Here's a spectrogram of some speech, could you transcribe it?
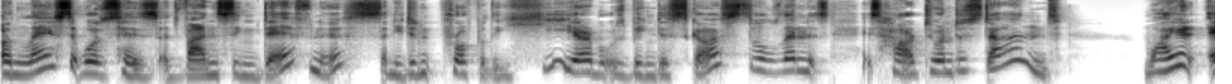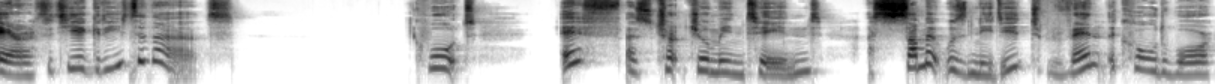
unless it was his advancing deafness and he didn't properly hear what was being discussed, well, then it's, it's hard to understand. Why on earth did he agree to that? Quote, if, as Churchill maintained, a summit was needed to prevent the Cold War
